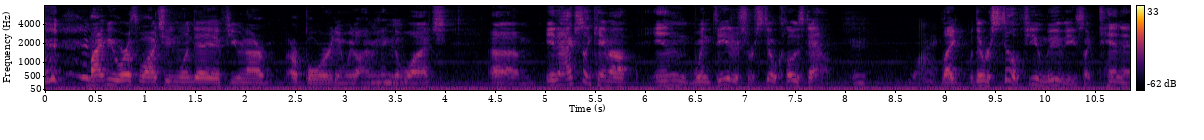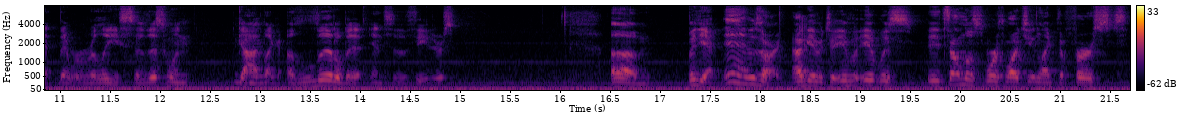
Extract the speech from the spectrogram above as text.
Might be worth watching one day if you and I are, are bored and we don't have anything to watch. Um, it actually came out in when theaters were still closed down. Why? Like there were still a few movies like Tenet that were released, so this one got like a little bit into the theaters. Um, but yeah, eh, it was alright. I'll give it to you. It, it was. It's almost worth watching like the first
